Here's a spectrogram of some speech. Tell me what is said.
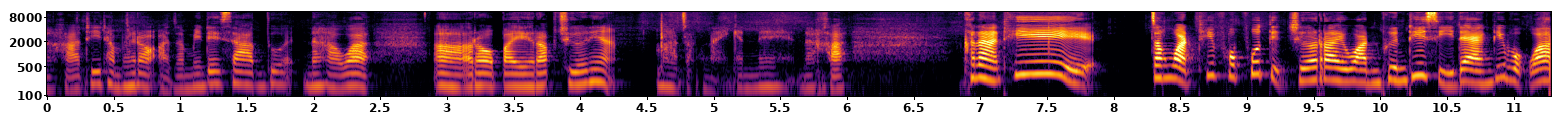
นะคะ ที่ทำให้เราอาจจะไม่ได้ทราบด้วยนะคะว่าเราไปรับเชื้อเนี่ย มาจากไหนกันแน่นะคะ ขณะที่จังหวัดที่พบผู้ติดเชื้อรายวันพื้นที่สีแดงที่บอกว่า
